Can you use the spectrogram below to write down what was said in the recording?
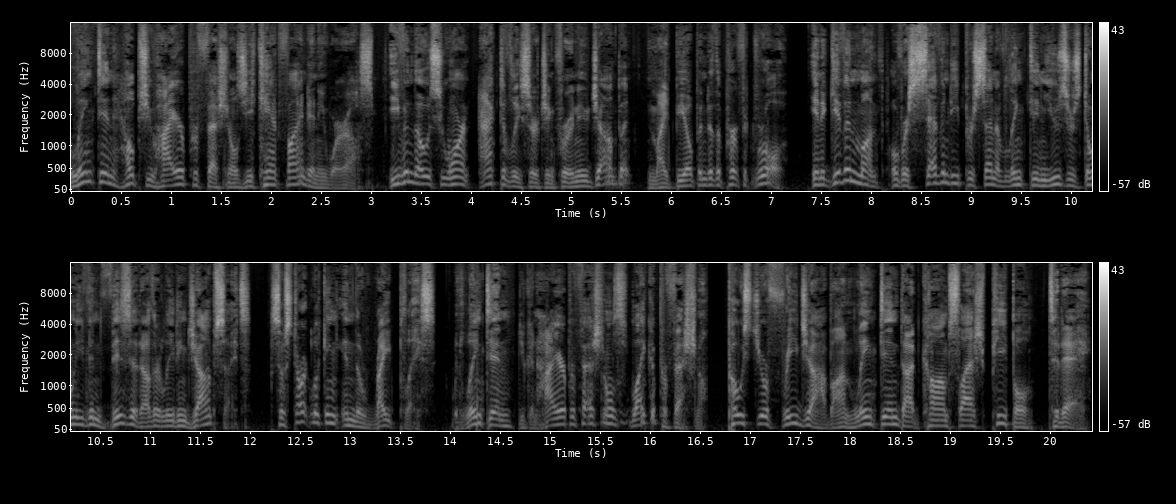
LinkedIn helps you hire professionals you can't find anywhere else, even those who aren't actively searching for a new job but might be open to the perfect role. In a given month, over 70% of LinkedIn users don't even visit other leading job sites. So start looking in the right place. With LinkedIn, you can hire professionals like a professional. Post your free job on linkedin.com slash people today.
